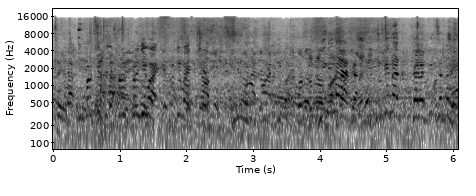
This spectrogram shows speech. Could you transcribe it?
Продевайте, продевайте. Не надо, не надо, заберите.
